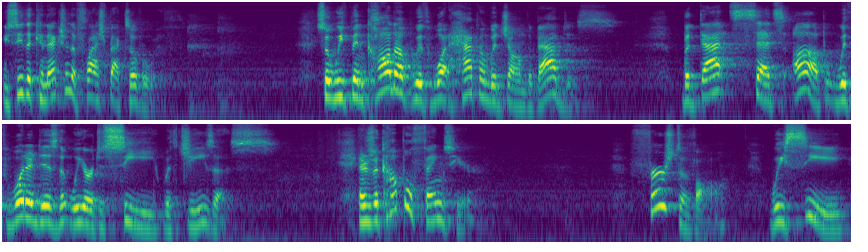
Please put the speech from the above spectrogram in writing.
You see the connection? The flashback's over with. So we've been caught up with what happened with John the Baptist, but that sets up with what it is that we are to see with Jesus. And there's a couple things here. First of all, we see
